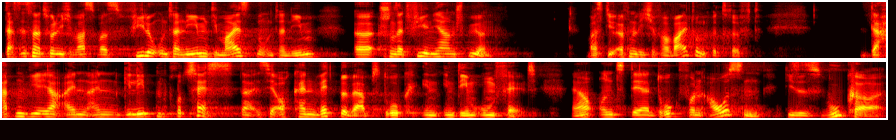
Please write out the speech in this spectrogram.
das ist natürlich was, was viele Unternehmen, die meisten Unternehmen, äh, schon seit vielen Jahren spüren. Was die öffentliche Verwaltung betrifft, da hatten wir ja einen, einen gelebten Prozess. Da ist ja auch kein Wettbewerbsdruck in, in dem Umfeld. Ja, und der Druck von außen, dieses VUCA,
